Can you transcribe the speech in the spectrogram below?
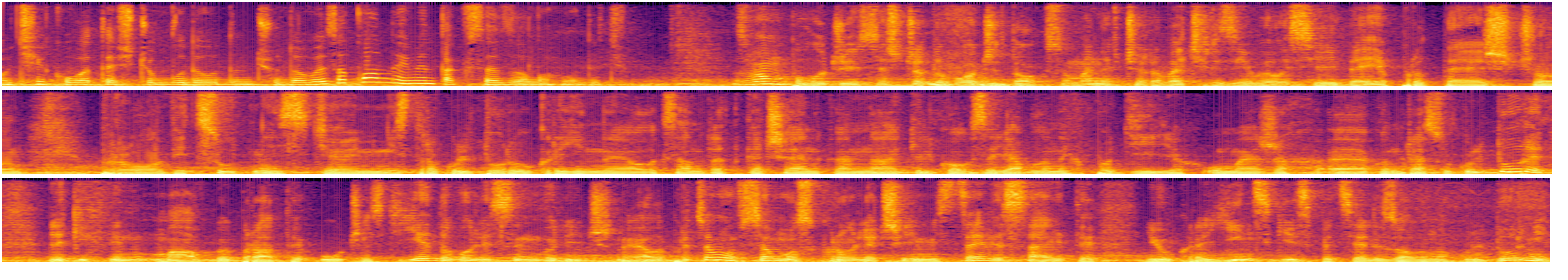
очікувати, що буде один чудовий закон, і він так все залагодить. З вами погоджуюся щодо Watch Dogs. У мене вчора ввечері з'явилася ідея про те, що про відсутність міністра культури України Олександра Ткаченка на кількох заявлених подіях у межах е, Конгресу культури, в яких він мав би брати участь, є доволі символічною. Але при цьому всьому скролячи і місцеві сайти, і українські, і спеціалізовано культурні,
